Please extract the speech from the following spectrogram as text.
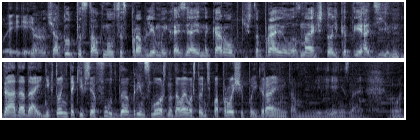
э, Короче, а тут ты столкнулся с проблемой хозяина коробки, что правила знаешь только ты один. Да-да-да, и никто не такие все, фу, да, блин, сложно, давай во что-нибудь попроще поиграем, там, я, я не знаю. Вот.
